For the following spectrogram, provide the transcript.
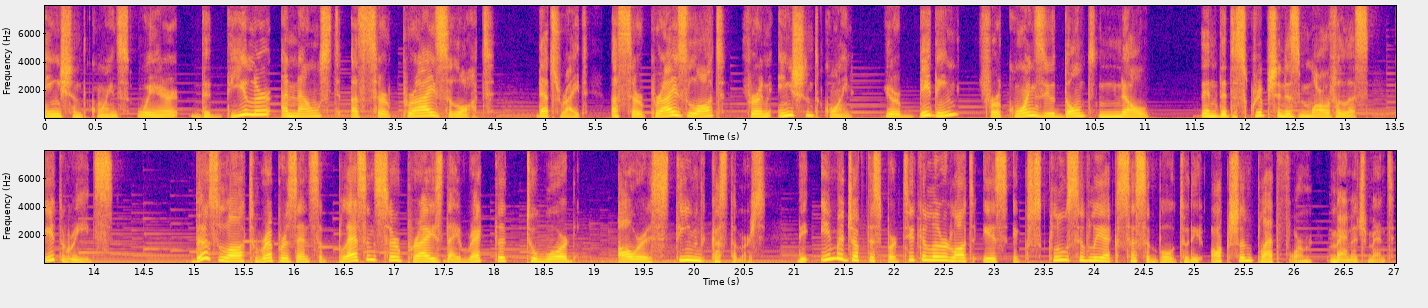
ancient coins where the dealer announced a surprise lot. That's right, a surprise lot for an ancient coin. You're bidding for coins you don't know. Then the description is marvelous. It reads This lot represents a pleasant surprise directed toward our esteemed customers. The image of this particular lot is exclusively accessible to the auction platform management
